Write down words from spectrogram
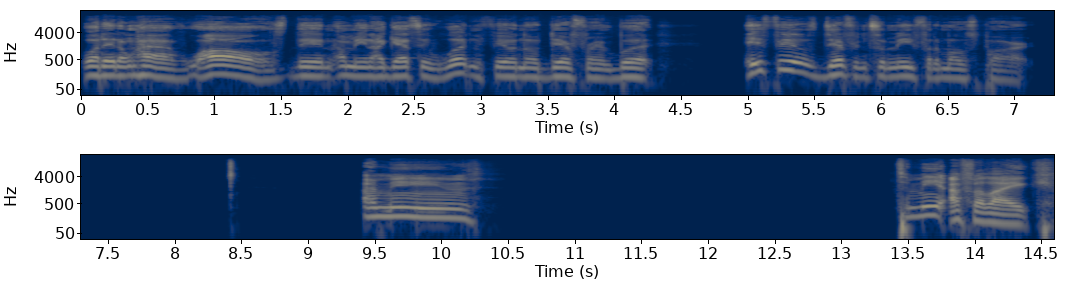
or they don't have walls, then I mean, I guess it wouldn't feel no different. But it feels different to me for the most part. I mean, to me, I feel like,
